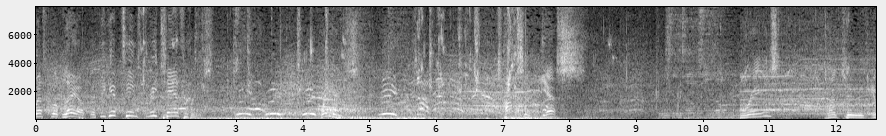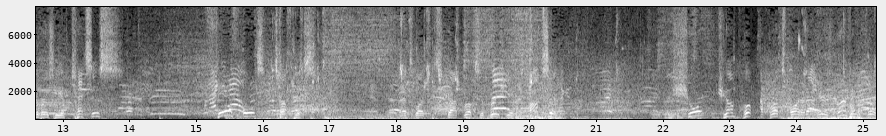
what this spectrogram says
Westbrook layup. If you give teams three chances, Williams. Thompson, yes. Raised. Went to the University of Texas. Fourth toughness. And uh, that's what Scott Brooks appreciated. Thompson. Short jump hook. Brooks pointed out. Here's Irving for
